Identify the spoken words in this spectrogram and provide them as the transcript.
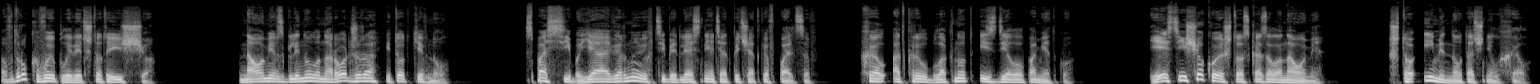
Вдруг выплывет что-то еще». Наоми взглянула на Роджера, и тот кивнул. «Спасибо, я верну их тебе для снятия отпечатков пальцев». Хелл открыл блокнот и сделал пометку. «Есть еще кое-что», — сказала Наоми. «Что именно?» — уточнил Хелл.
